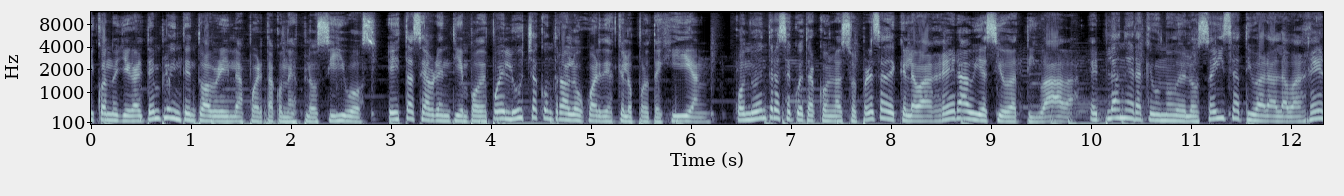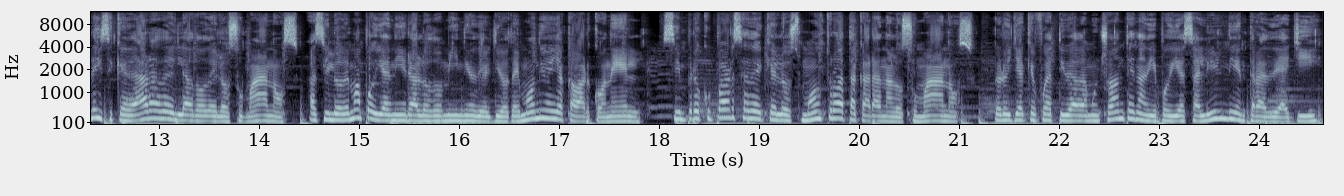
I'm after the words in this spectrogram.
Y cuando llega al templo intentó abrir la puerta con explosivos. Esta se abre en tiempo después lucha contra los guardias que lo protegían, Cuando entra se encuentra con la sorpresa de que la barrera había sido activada. El plan era que uno de los seis se activara la barrera y se quedara del lado de los humanos, así los demás podían ir a los dominios del dios demonio y acabar con él, sin preocuparse de que los monstruos atacaran a los humanos, pero ya que fue activada mucho antes nadie podía salir ni entrar de allí.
